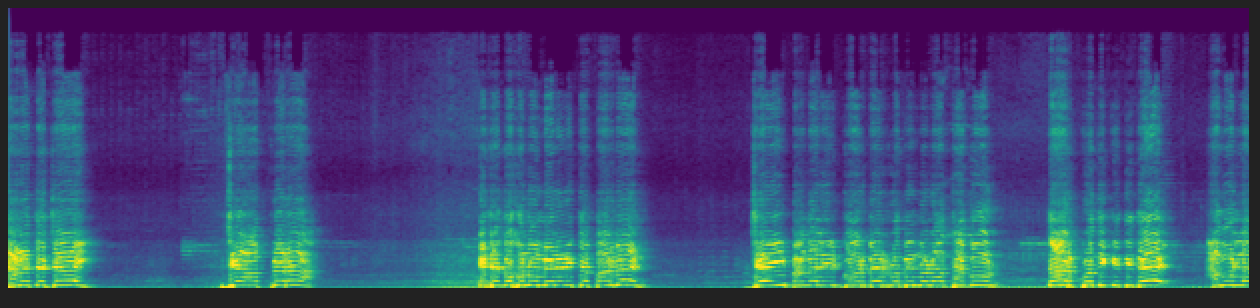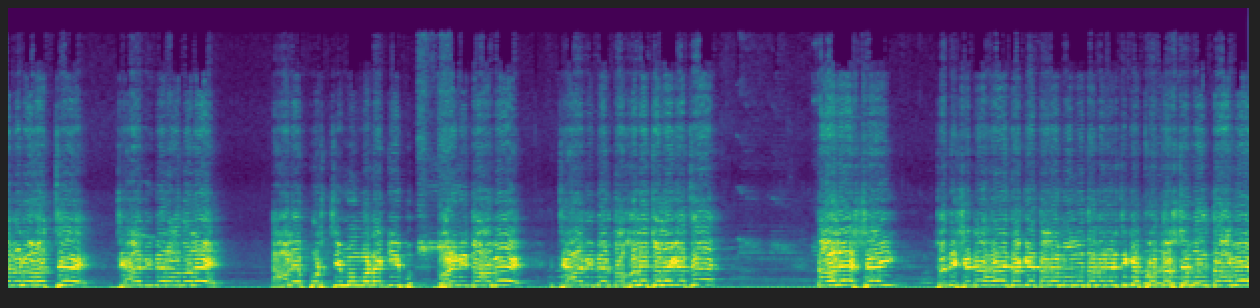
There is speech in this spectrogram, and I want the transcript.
জানাতে চাই যে আপনারা এটা কখনো মেনে নিতে পারবেন? যেই বাঙালির গর্বের রবীন্দ্রনাথ ঠাকুর তার প্রতিকৃতিতে আঙুল লাগানো হচ্ছে জেহাদিদের আদলে, তাহলে পশ্চিমবঙ্গটা কি ধরে নিতে হবে? জেহাদিদের দখলে চলে গেছে? তাহলে সেই যদি সেটা হয়ে থাকে, তাহলে মমতা ব্যানার্জিকে প্রকাশ্যে বলতে হবে।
